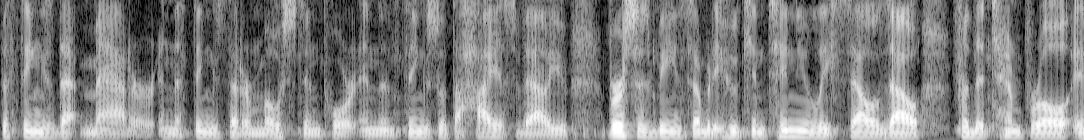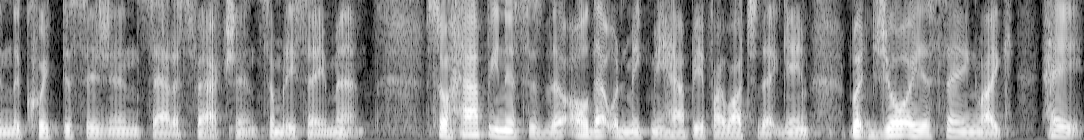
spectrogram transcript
the things that matter and the things that are most important and the things with the highest value versus being somebody who continually sells out for the temporal and the quick decision satisfaction. Somebody say amen. So happiness is the, oh, that would make me happy if I watched that game. But joy is saying, like, hey,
